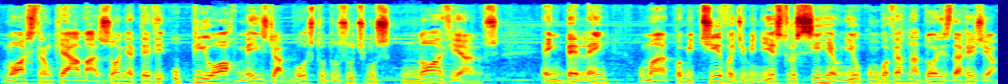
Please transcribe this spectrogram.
mostram que a Amazônia teve o pior mês de agosto dos últimos nove anos. Em Belém, uma comitiva de ministros se reuniu com governadores da região.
